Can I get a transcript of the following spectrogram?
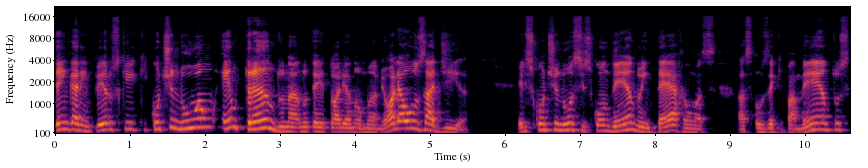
tem garimpeiros que, que continuam entrando na, no território Yanomami. Olha a ousadia. Eles continuam se escondendo, enterram as, as, os equipamentos,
